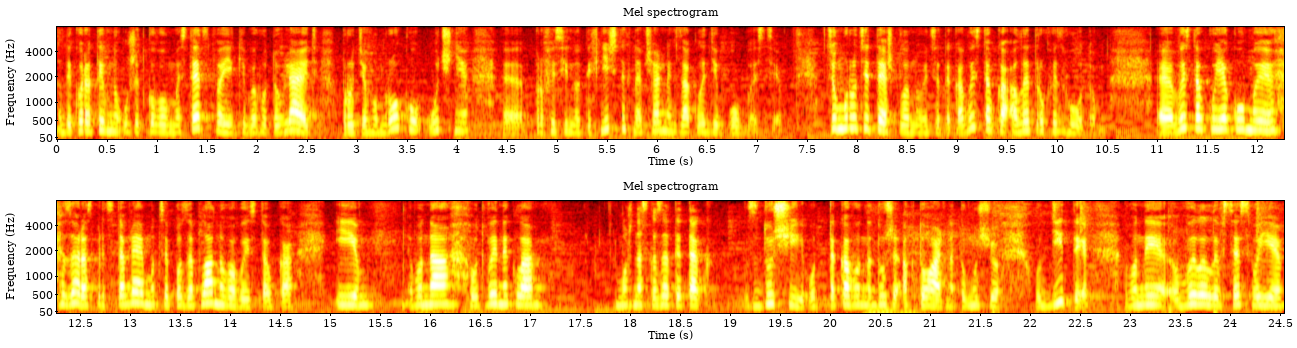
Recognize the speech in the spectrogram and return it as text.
Декоративно-ужиткового мистецтва, які виготовляють протягом року учні е, професійно-технічних навчальних закладів області. В цьому році теж планується така виставка, але трохи згодом. Е, Виставку, яку ми зараз представляємо, це позапланова виставка, і вона от виникла, можна сказати так. З душі, от така вона дуже актуальна, тому що от діти вони вилили все своє,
